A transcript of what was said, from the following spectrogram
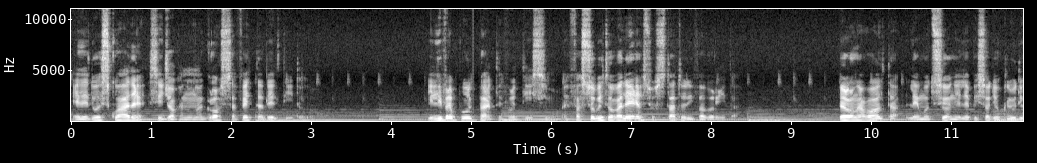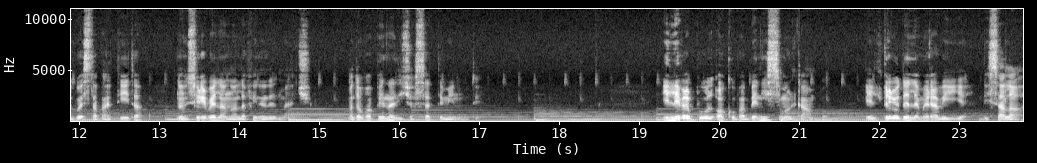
e le due squadre si giocano una grossa fetta del titolo. Il Liverpool parte fortissimo e fa subito valere il suo stato di favorita. Per una volta le emozioni e l'episodio clou di questa partita non si rivelano alla fine del match, ma dopo appena 17 minuti. Il Liverpool occupa benissimo il campo il trio delle meraviglie di Salah,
